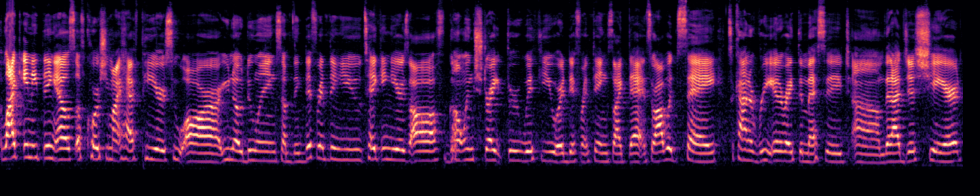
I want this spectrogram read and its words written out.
like anything else, of course, you might have peers who are, you know, doing something different than you, taking years off, going straight through with you, or different things like that. And so I would say to kind of reiterate the message um, that I just shared,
